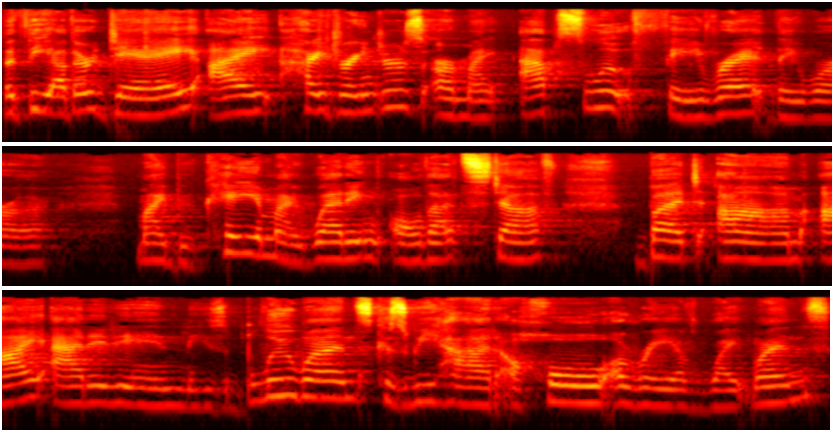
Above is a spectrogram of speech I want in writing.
But the other day, I hydrangeas are my absolute favorite. They were my bouquet and my wedding, all that stuff. But um, I added in these blue ones because we had a whole array of white ones.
